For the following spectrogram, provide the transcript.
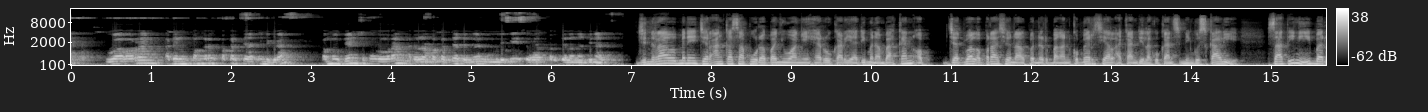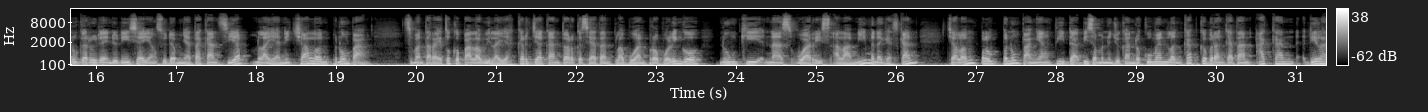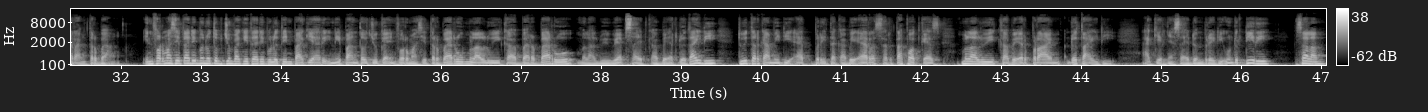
dua orang adalah pekerja imigran, kemudian 10 orang adalah pekerja dengan memiliki surat perjalanan dinas. General Manager Angkasa Pura Banyuwangi Heru Karyadi menambahkan op jadwal operasional penerbangan komersial akan dilakukan seminggu sekali. Saat ini baru Garuda Indonesia yang sudah menyatakan siap melayani calon penumpang. Sementara itu, Kepala Wilayah Kerja Kantor Kesehatan Pelabuhan Probolinggo, Nungki Naswaris Alami menegaskan, calon penumpang yang tidak bisa menunjukkan dokumen lengkap keberangkatan akan dilarang terbang. Informasi tadi menutup jumpa kita di Buletin Pagi hari ini. Pantau juga informasi terbaru melalui kabar baru melalui website kbr.id, Twitter kami di @beritaKBR serta podcast melalui kbrprime.id. Akhirnya saya Don Brady undur diri. Salam.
